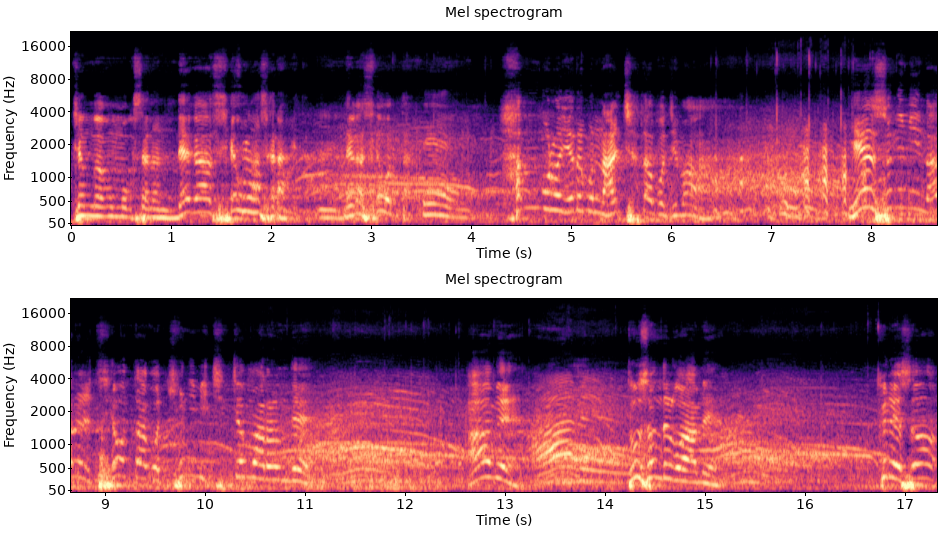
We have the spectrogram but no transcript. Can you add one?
정광훈 목사는 내가 세운. 사람이다. 네. 내가 세웠다. 네. 함부로 여러분 날 쳐다보지 마. 예수님이 나를 세웠다고 주님이 직접 말하는데 아멘. 아멘. 두 손 들고 아멘. 그래서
